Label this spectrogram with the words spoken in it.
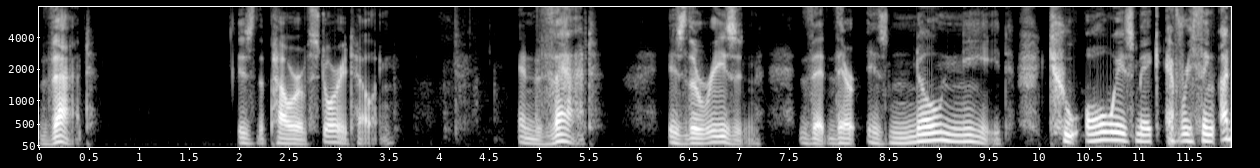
That is the power of storytelling. And that is the reason that there is no need to always make everything a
